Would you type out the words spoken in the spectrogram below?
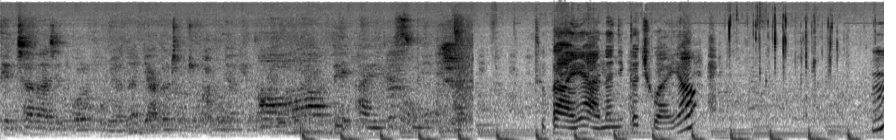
괜찮아진 걸 보면은 약을 점점 감량해 놓고 아, 네 알겠습니다 두바 아예 안 하니까 좋아요? 응?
